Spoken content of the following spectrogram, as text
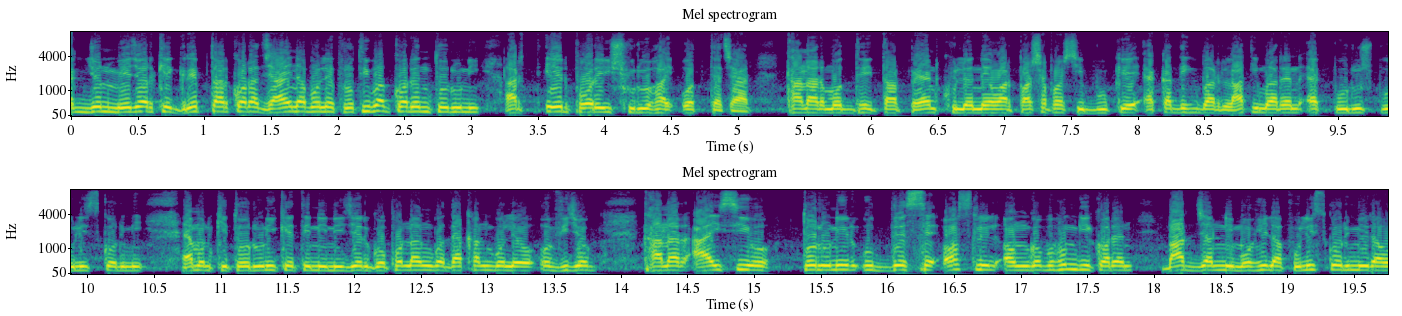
একজন মেজরকে গ্রেপ্তার করা যায় না বলে প্রতিবাদ করেন তরুণী, আর এরপরেই শুরু হয় অত্যাচার। থানার মধ্যেই তার প্যান্ট খুলে নেওয়ার পাশাপাশি বুকে একাধিকবার লাথি মারেন এক পুরুষ পুলিশ কর্মী, এমনকি তরুণীকে তিনি নিজের গোপনাঙ্গ দেখান বলেও অভিযোগ। থানার আইসিও তরুণীর উদ্দেশ্যে অশ্লীল অঙ্গভঙ্গি করেন। বাদ যাননি মহিলা পুলিশ কর্মীরাও,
